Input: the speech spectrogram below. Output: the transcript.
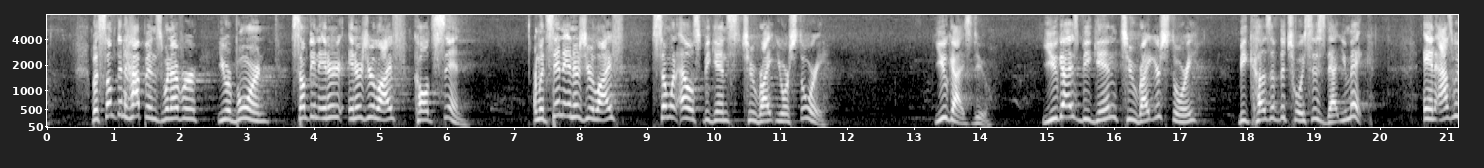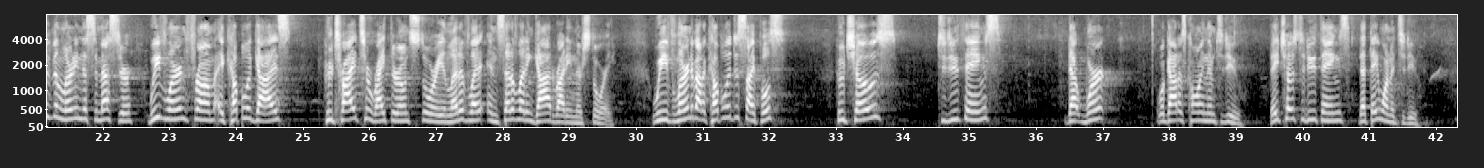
But something happens whenever you are born. Something enter, enters your life called sin. And when sin enters your life, someone else begins to write your story. You guys do. You guys begin to write your story because of the choices that you make. And as we've been learning this semester, we've learned from a couple of guys who tried to write their own story instead of letting God writing their story. We've learned about a couple of disciples who chose to do things that weren't what God is calling them to do. They chose to do things that they wanted to do.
